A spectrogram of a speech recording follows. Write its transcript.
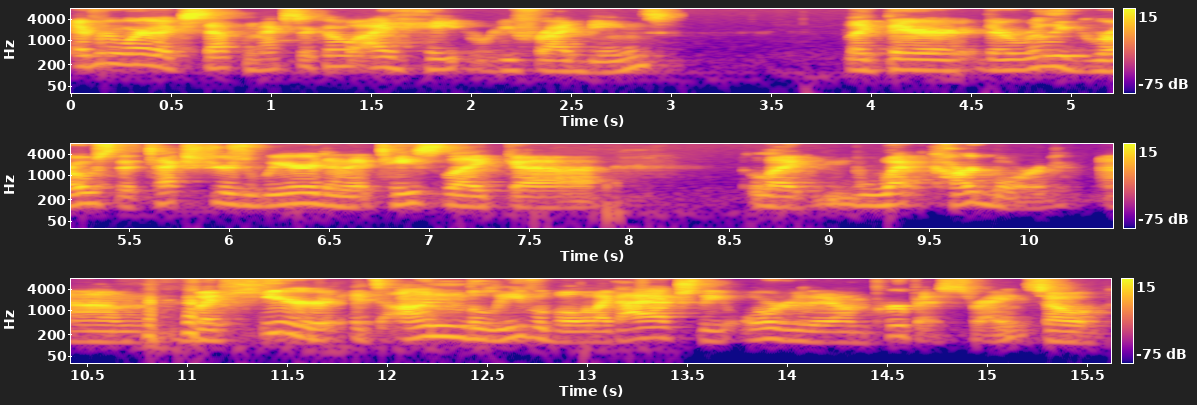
everywhere except Mexico, I hate refried beans. Like they're they're really gross. The texture's weird and it tastes like uh, like wet cardboard. Um, but here it's unbelievable. Like I actually ordered it on purpose, right? So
